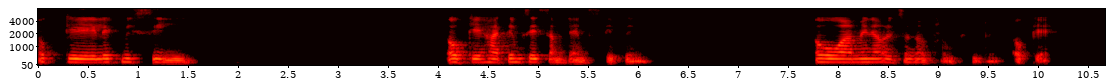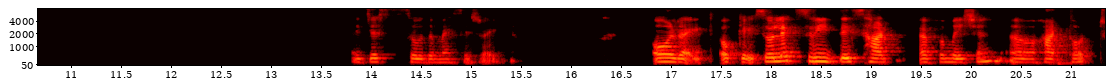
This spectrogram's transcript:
Okay, let me see. Okay, Hatim says sometimes skipping. Oh, I mean, also not from children. Okay. I just saw the message right now. All right. Okay. So let's read this heart affirmation, uh, heart thought.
